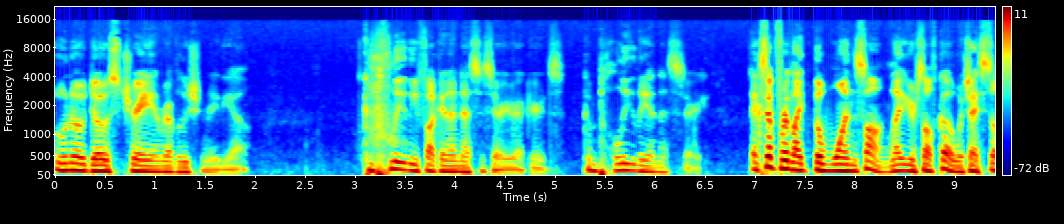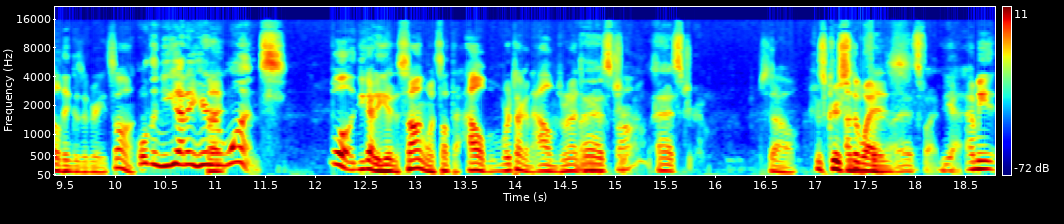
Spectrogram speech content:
Uno Dos Tré and Revolution Radio. Completely fucking unnecessary records. Completely unnecessary. Except for like the one song, Let Yourself Go, which I still think is a great song. Well, then you got to hear But- it once. Well, you got to hear the song once, not the album. We're talking albums. We're not talking That's true. That's true. So Because Christian, otherwise, that's fine. Yeah, I mean,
